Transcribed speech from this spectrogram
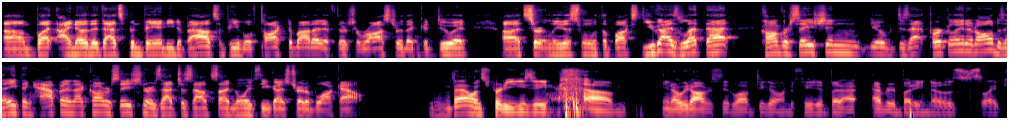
Um, but I know that that's been bandied about. Some people have talked about it. If there's a roster that could do it, uh, it's certainly this one with the Bucks. Do you guys let that? Conversation you know does that percolate at all? Does anything happen in that conversation or is that just outside noise that you guys try to block out? That one's pretty easy. Um you know we'd obviously love to go undefeated but everybody knows it's like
